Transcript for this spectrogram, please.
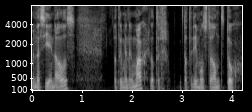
En dat zie je in alles. Dat er minder mag, dat, er, dat de demonstrant toch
